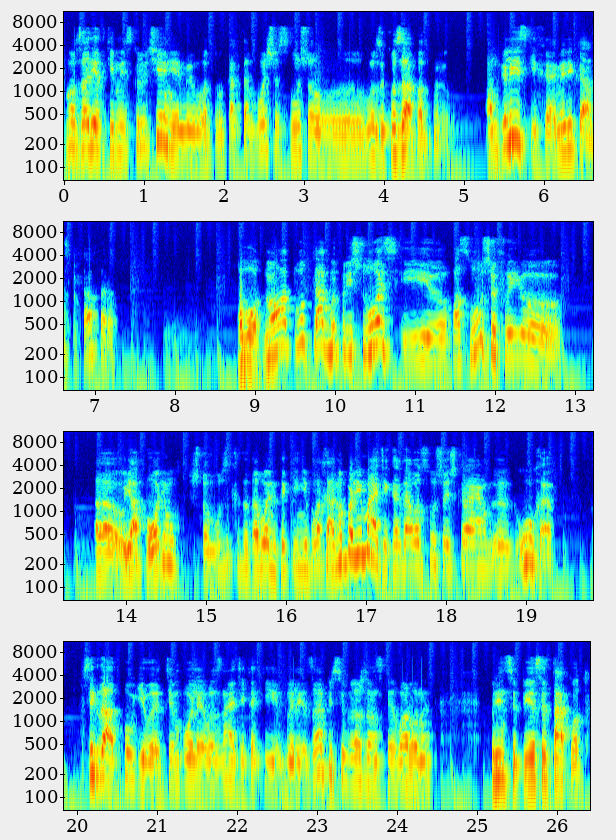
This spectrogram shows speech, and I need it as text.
ну, за редкими исключениями, вот, как-то больше слушал э, музыку западную английских и американских авторов. Вот, ну а тут как бы пришлось, и послушав ее, э, я понял, что музыка-то довольно-таки неплохая. Ну, понимаете, когда вот слушаешь краем э, уха, всегда отпугивает, тем более вы знаете, какие были записи у гражданской обороны. В принципе, если так вот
